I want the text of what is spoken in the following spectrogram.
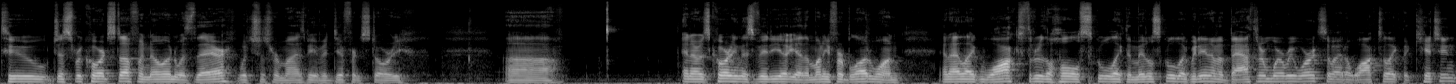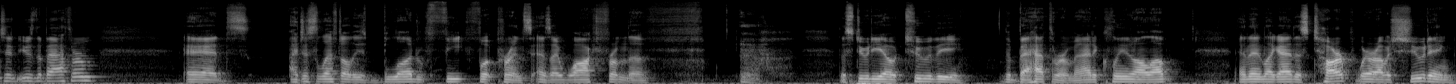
to just record stuff when no one was there, which just reminds me of a different story. Uh, and I was recording this video, yeah, the Money for Blood one, and I like walked through the whole school, like the middle school. Like we didn't have a bathroom where we worked, so I had to walk to like the kitchen to use the bathroom, and I just left all these blood feet footprints as I walked from the uh, the studio to the the bathroom, and I had to clean it all up. And then like I had this tarp where I was shooting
